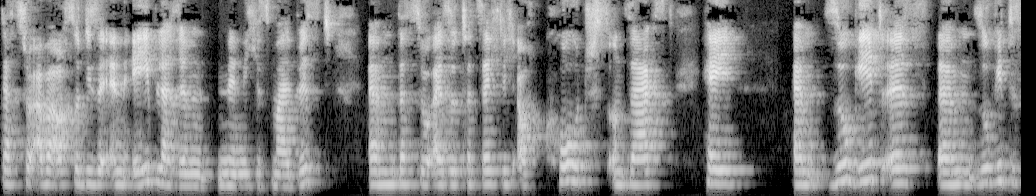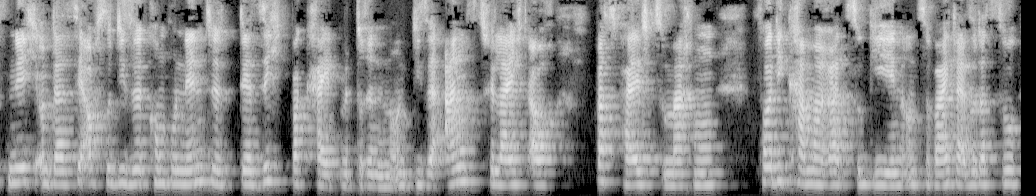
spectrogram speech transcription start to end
dass du aber auch so diese Enablerin, nenne ich es mal, bist, ähm, dass du also tatsächlich auch coachst und sagst, hey, ähm, so geht es, ähm, so geht es nicht. Und da ist ja auch so diese Komponente der Sichtbarkeit mit drin und diese Angst vielleicht auch, was falsch zu machen, vor die Kamera zu gehen und so weiter. Also dass du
